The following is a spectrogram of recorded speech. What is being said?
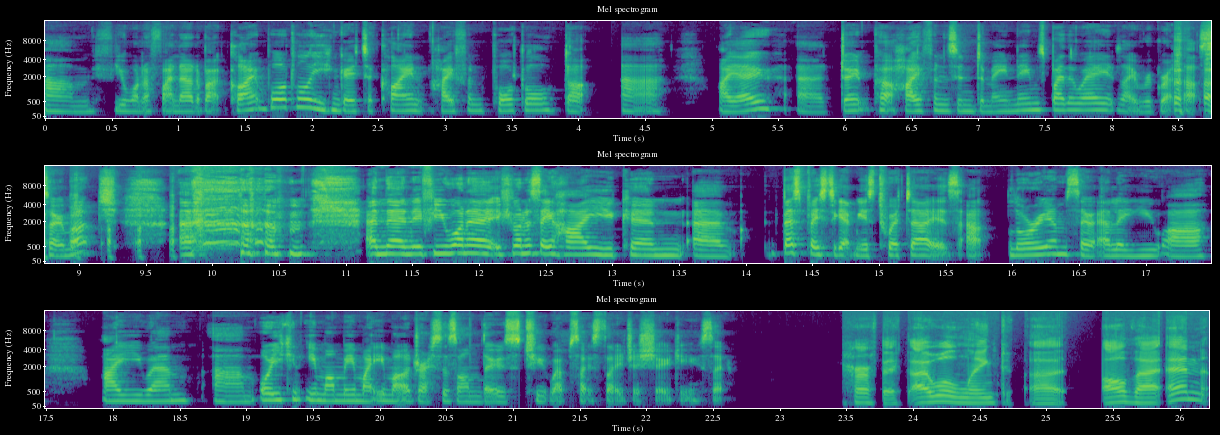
Um, if you want to find out about Client Portal, you can go to client-portal.io. Uh, don't put hyphens in domain names, by the way. I regret that so much. um, and then if you want to if you want to say hi, you can. Um, best place to get me is Twitter. It's at Laurium, so L A U R I U M. Um, or you can email me. My email address is on those two websites that I just showed you. So Perfect. I will link uh, all that and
